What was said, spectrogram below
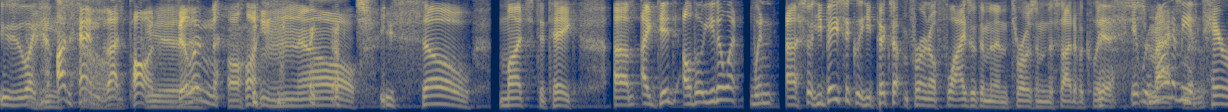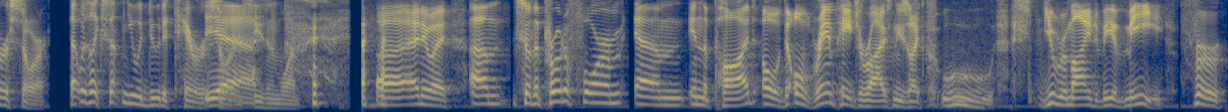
he's like, He's unhand so that pod, good. villain. Oh, no. He's so much to take. Um, I did, although you know what? When uh, so he basically he picks up Inferno, flies with him, and then throws him the side of a cliff. Yeah, it reminded me him of Terrorsaur. That was like something you would do to Terrorsaur Yeah. in season one. uh, anyway, um, so the protoform um, in the pod. Oh, the, oh, Rampage arrives and he's like, "Ooh, you remind me of me for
